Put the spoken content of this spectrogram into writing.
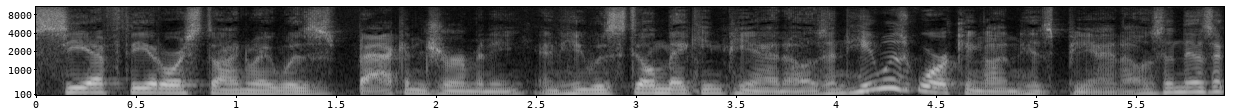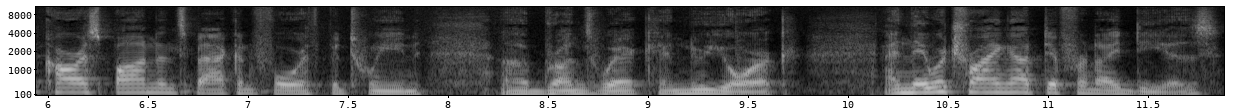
C.F. Theodore Steinway was back in Germany and he was still making pianos and he was working on his pianos. And there's a correspondence back and forth between uh, Brunswick and New York. And they were trying out different ideas.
